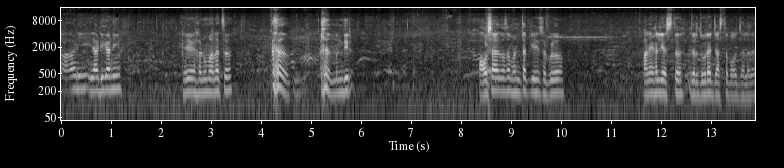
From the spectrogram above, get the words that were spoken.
आणि या ठिकाणी हे हनुमानाचं मंदिर. पावसाळ्यात असं म्हणतात की हे सगळं पाण्याखाली असतं. जर जोरात जास्त पाऊस झाला तर.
